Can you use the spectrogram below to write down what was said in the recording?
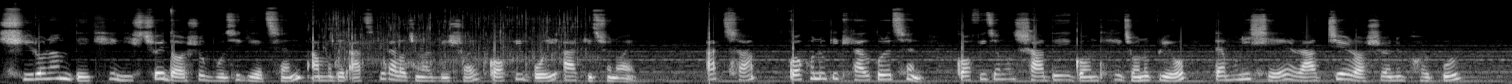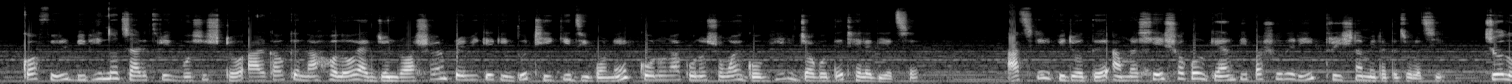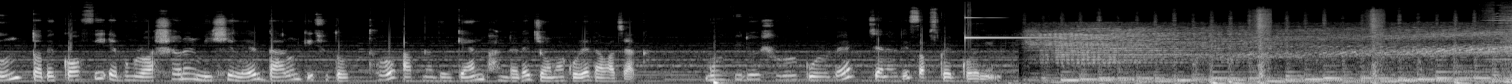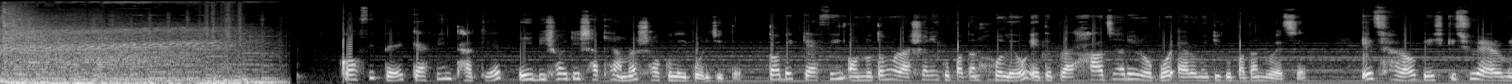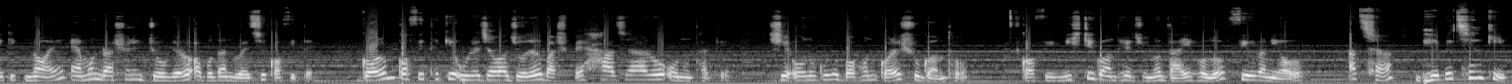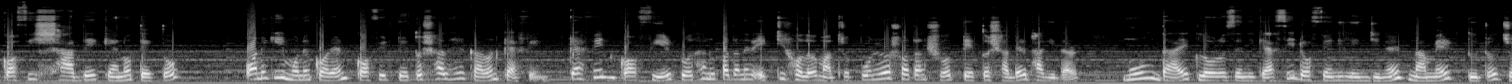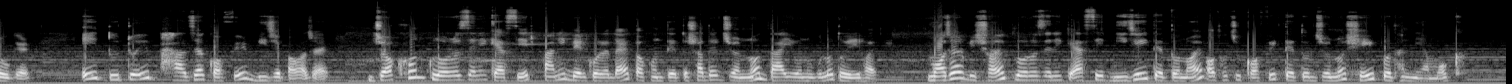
শিরোনাম দেখে নিশ্চয়ই দর্শক বুঝে গিয়েছেন আমাদের আজকের আলোচনার বিষয় কফি, বই আর কিছু নয়। আচ্ছা কখনো কি খেয়াল করেছেন কফি যেমন স্বাদে, গন্ধে জনপ্রিয়, তেমনি সে রাজ্যের রসায়নে ভরপুর? কফির বিভিন্ন চারিত্রিক বৈশিষ্ট্য আর কাউকে না হলেও একজন রসায়ন প্রেমীকে কিন্তু ঠিকই জীবনে কোনো না কোনো সময় গভীর জগতে ঠেলে দিয়েছে। আজকের ভিডিওতে আমরা সেই সকল জ্ঞান পিপাসুদেরই তৃষ্ণা মেটাতে চলেছি। চলুন, তবে কফি এবং রসায়নের মিশেলের দারুণ কিছু তথ্য আপনাদের জ্ঞান ভাণ্ডারে জমা করে দেওয়া যাক। মূল ভিডিও শুরুর পূর্বে চ্যানেলটি সাবস্ক্রাইব করে নিন। কফিতে ক্যাফিন থাকে, এই বিষয়টির সাথে আমরা সকলেই পরিচিত। তবে ক্যাফিন অন্যতম রাসায়নিক উপাদান হলেও এতে প্রায় হাজারের ওপর অ্যারোমেটিক উপাদান রয়েছে। এছাড়াও বেশ কিছু অ্যারোমেটিক নয়, এমন রাসায়নিক যৌগেরও অবদান রয়েছে কফিতে। গরম কফি থেকে উড়ে যাওয়া জলীয় বাষ্পে হাজারো অণু থাকে। সে অণুগুলো বহন করে সুগন্ধ। কফির মিষ্টি গন্ধের জন্য দায়ী হলো ফিউরানিয়ল। আচ্ছা ভেবেছেন কি কফির স্বাদে কেন তেতো? অনেকেই মনে করেন কফির তেতো স্বাদের কারণ ক্যাফিন ক্যাফিন কফির প্রধান উপাদানের একটি হলো মাত্র পনেরো শতাংশ তেতো স্বাদের ভাগিদার। মূল দায় ক্লোরোজেনিক অ্যাসিড ও ফেনিলিন্ডিনের নামের দুটো যৌগের। এই দুটোই ভাজা কফির বীজে পাওয়া যায়। যখন ক্লোরোজেনিক অ্যাসিড পানি বের করে দেয়, তখন তেতো স্বাদের জন্য দায়ী অণুগুলো তৈরি হয়। মজার বিষয়, ক্লোরোজেনিক অ্যাসিড নিজেই তেতো নয়, অথচ কফির তেতোর জন্য সেই প্রধান নিয়ামক।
